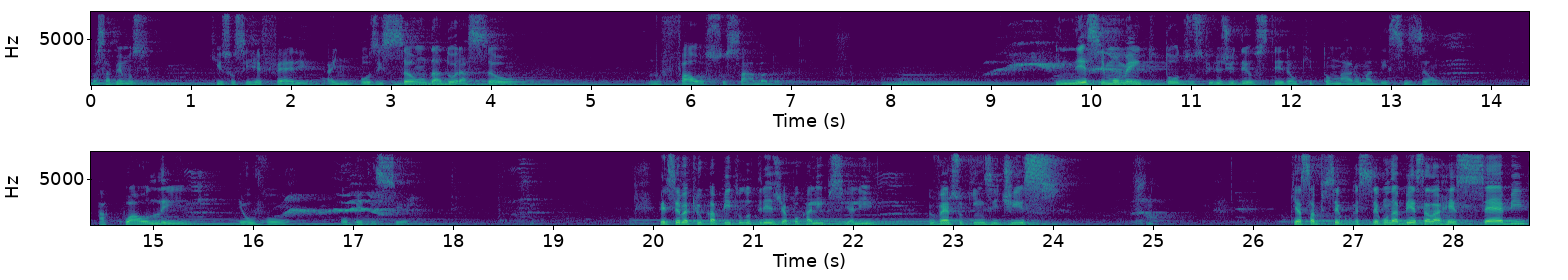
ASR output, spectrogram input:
Nós sabemos que isso se refere à imposição da adoração no falso sábado. E nesse momento, todos os filhos de Deus terão que tomar uma decisão a qual lei eu vou obedecer. Perceba que o capítulo 13 de Apocalipse, ali, no verso 15, diz que essa segunda besta ela recebe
